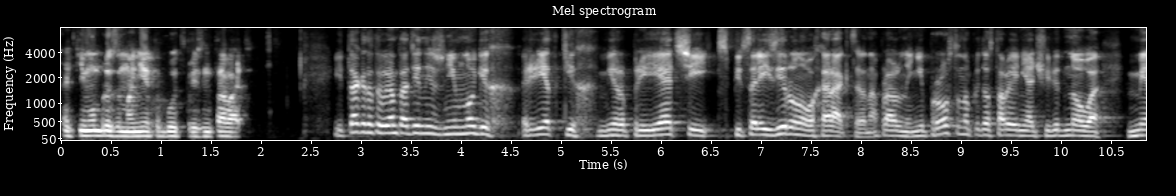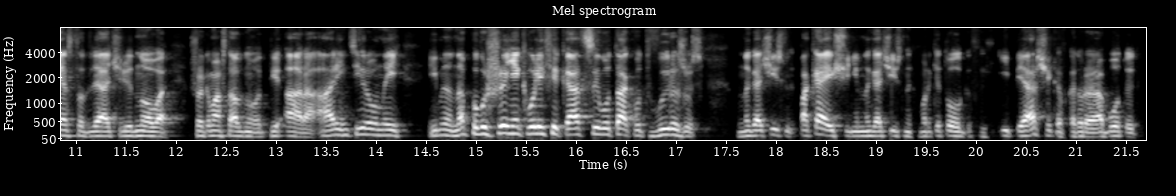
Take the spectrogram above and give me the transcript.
каким образом они это будут презентовать. Итак, этот ивент один из немногих редких мероприятий специализированного характера, направленный не просто на предоставление очередного места для очередного широкомасштабного пиара, а ориентированный именно на повышение квалификации, вот так вот выражусь, многочисленных, пока еще не многочисленных маркетологов и пиарщиков, которые работают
